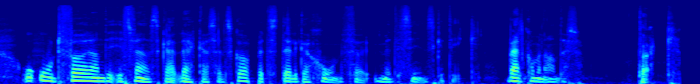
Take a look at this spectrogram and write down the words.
och ordförande i Svenska Läkarsällskapets delegation för medicinsk etik. Välkommen Anders! Tack!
